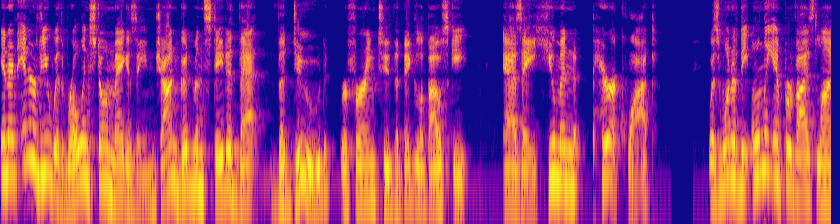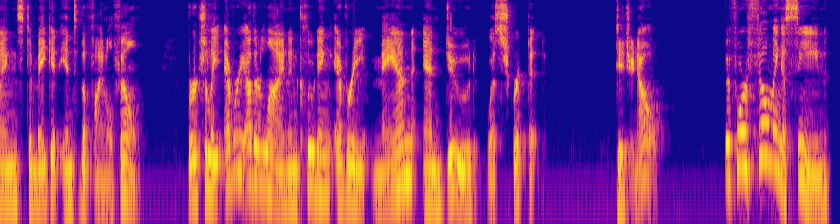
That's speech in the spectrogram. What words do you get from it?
in an interview with Rolling Stone magazine, John Goodman stated that the dude, referring to the Big Lebowski as a human paraquat, was one of the only improvised lines to make it into the final film. Virtually every other line, including every man and dude, was scripted. Did you know? Before filming a scene,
